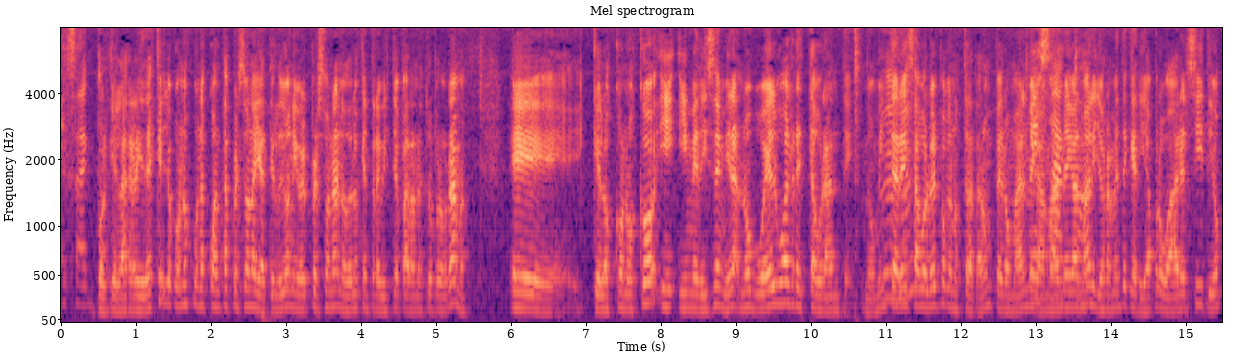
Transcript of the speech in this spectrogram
Exacto. Porque la realidad es que yo conozco unas cuantas personas, y a ti lo digo a nivel personal, no de los que entrevisté para nuestro programa, eh, que los conozco y, y, me dicen, mira, no vuelvo al restaurante, no me interesa volver porque nos trataron pero mal, mega mal, mega mal, y yo realmente quería probar el sitio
